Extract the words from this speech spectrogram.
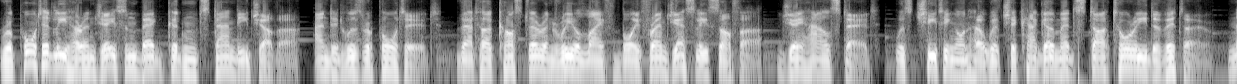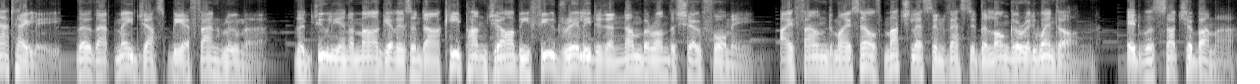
Reportedly her and Jason Beghe couldn't stand each other, and it was reported that her Costa and real-life boyfriend Jesse Lee Soffer, Jay Halstead, was cheating on her with Chicago Med star Torrey DeVitto, Natalie, though that may just be a fan rumor. The Julian Margulies and Archie Panjabi feud really did a number on the show for me. I found myself much less invested the longer it went on. It was such a bummer.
